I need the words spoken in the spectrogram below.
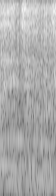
Charlie.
